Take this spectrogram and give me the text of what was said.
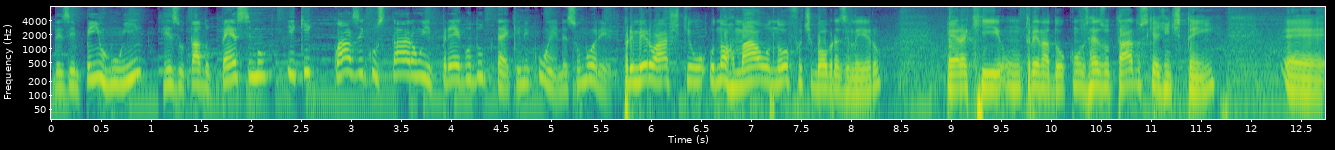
Desempenho ruim, resultado péssimo e que quase custaram o emprego do técnico Anderson Moreira. Primeiro, acho que o normal no futebol brasileiro era que um treinador com os resultados que a gente tem, é,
